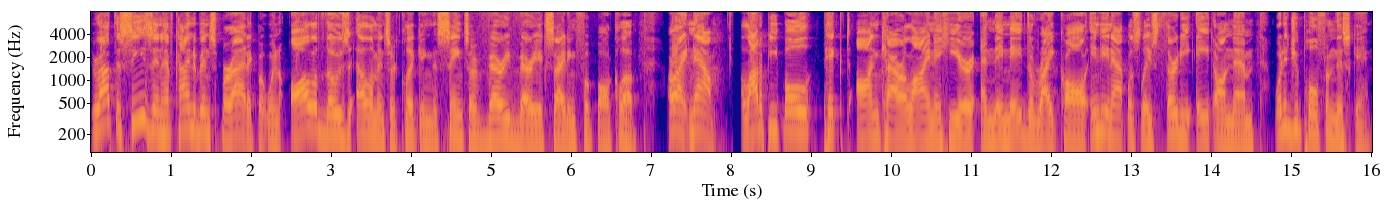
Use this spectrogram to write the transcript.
throughout the season have kind of been sporadic, but when all of those elements are clicking, the Saints are very, very exciting football club. All right, now a lot of people picked on Carolina here and they made the right call. Indianapolis lays 38 on them. What did you pull from this game?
